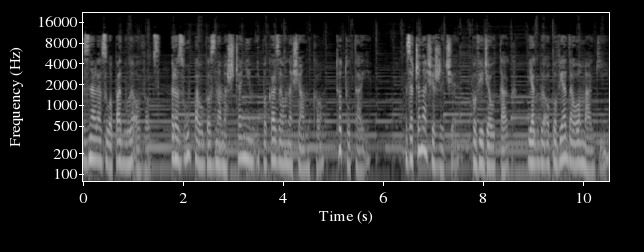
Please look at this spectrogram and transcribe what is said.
znalazł opadły owoc, rozłupał go z namaszczeniem i pokazał nasionko, to tutaj. Zaczyna się życie, powiedział tak, jakby opowiadał o magii,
